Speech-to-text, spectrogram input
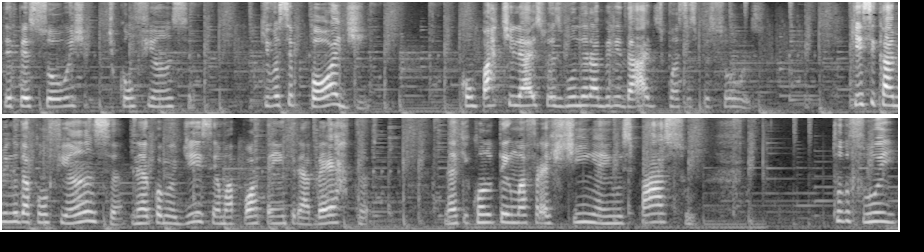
ter pessoas de confiança, que você pode compartilhar as suas vulnerabilidades com essas pessoas. Que esse caminho da confiança, né, como eu disse, é uma porta entreaberta né? Que quando tem uma frestinha e um espaço, tudo flui.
